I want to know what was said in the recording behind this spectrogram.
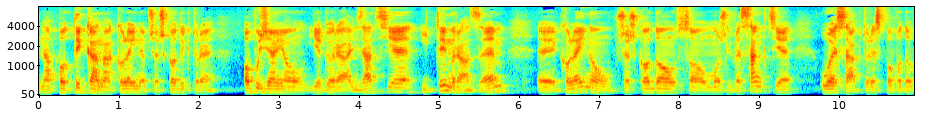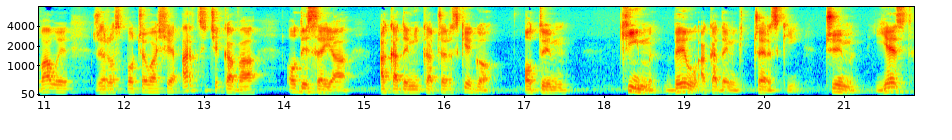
napotyka na kolejne przeszkody, które opóźniają jego realizację i tym razem y, kolejną przeszkodą są możliwe sankcje USA, które spowodowały, że rozpoczęła się arcyciekawa odyseja akademika czerskiego. O tym, kim był akademik czerski, czym jest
